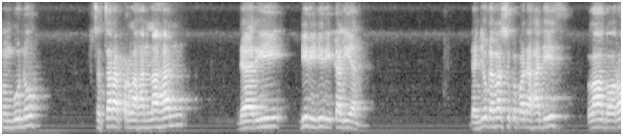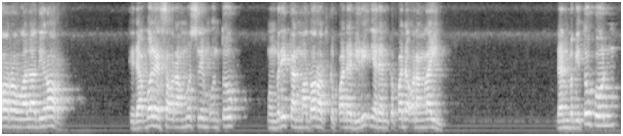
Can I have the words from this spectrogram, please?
membunuh secara perlahan-lahan dari diri-diri kalian. Dan juga masuk kepada hadis la darara wala dirar. Tidak boleh seorang muslim untuk memberikan madarat kepada dirinya dan kepada orang lain. Dan begitu pun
